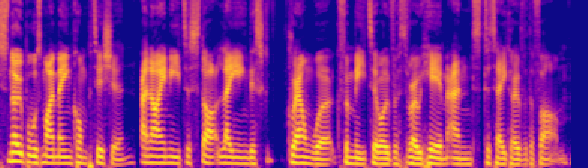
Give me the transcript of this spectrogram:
Snowball's my main competition, and I need to start laying this groundwork for me to overthrow him and to take over the farm.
